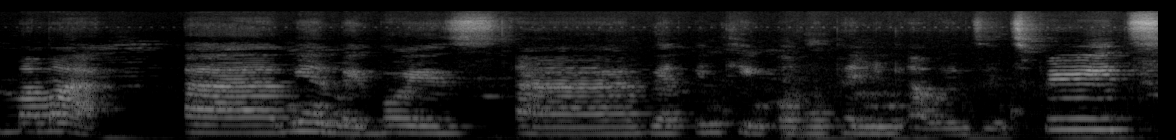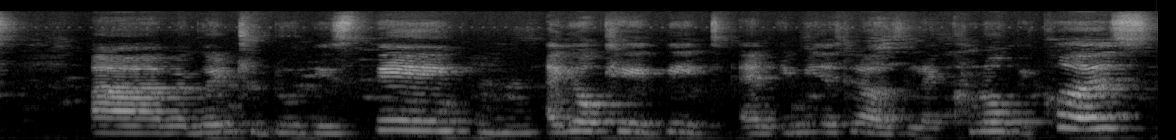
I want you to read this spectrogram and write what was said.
Mama, uh, me and my boys, uh, we are thinking of opening our wings and spirits. Uh, we're going to do this thing. Mhm. Are you okay with it? And immediately I was like, no, because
